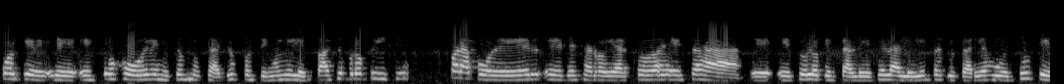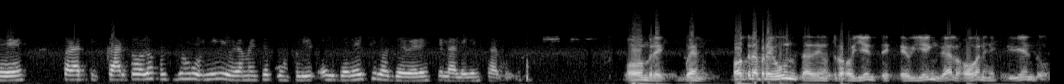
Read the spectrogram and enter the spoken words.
porque eh, estos jóvenes, estos muchachos pues tengan el espacio propicio para poder eh, desarrollar todas esas, eso lo que establece la ley estatutaria de juventud, que es practicar todos los procesos juveniles y obviamente cumplir el derecho y los deberes que la ley establece. Hombre, bueno, otra pregunta de nuestros oyentes, que bien, vea, los jóvenes escribiendo.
